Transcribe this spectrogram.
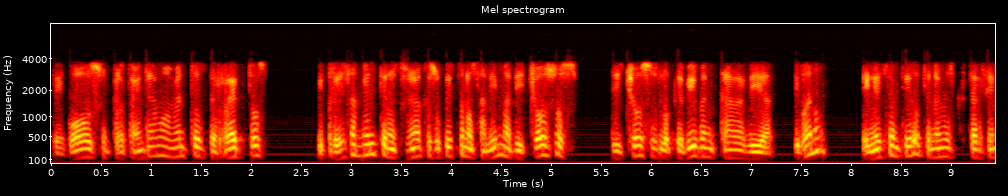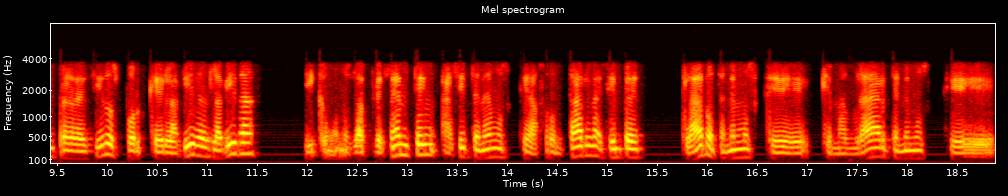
de gozo, pero también hay momentos de retos y precisamente nuestro Señor Jesucristo nos anima, dichosos, dichosos lo que viven cada día. Y bueno, en ese sentido tenemos que estar siempre agradecidos porque la vida es la vida y como nos la presenten, así tenemos que afrontarla. Siempre, claro, tenemos que, que madurar, tenemos que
